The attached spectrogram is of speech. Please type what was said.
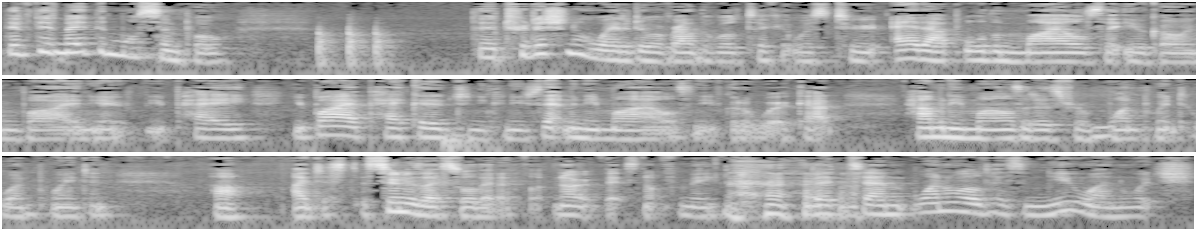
they've, they've made them more simple. The traditional way to do a round the world ticket was to add up all the miles that you're going by, and you you pay, you buy a package, and you can use that many miles, and you've got to work out how many miles it is from one point to one point. And uh, I just, as soon as I saw that, I thought, no, that's not for me. but um, One World has a new one, which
